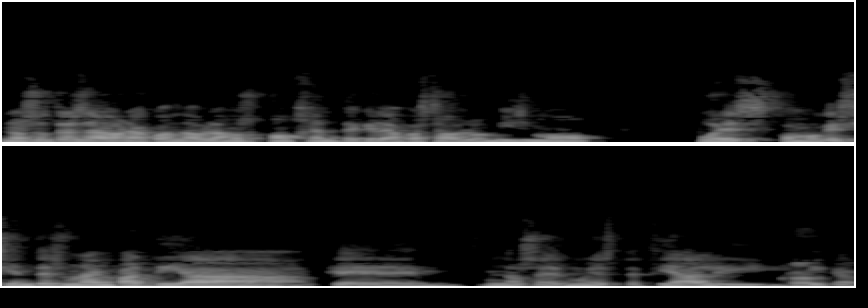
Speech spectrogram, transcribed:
nosotras ahora cuando hablamos con gente que le ha pasado lo mismo, pues como que sientes una empatía que, no sé, es muy especial y, que...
